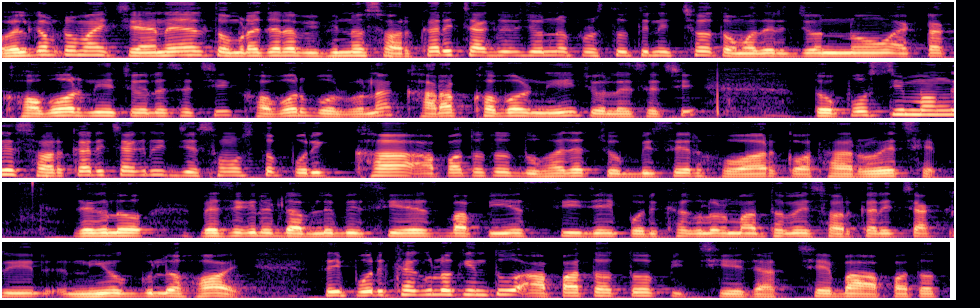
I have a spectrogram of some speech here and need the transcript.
ওয়েলকাম টু মাই চ্যানেল তোমরা যারা বিভিন্ন সরকারি চাকরির জন্য প্রস্তুতি নিচ্ছ, তোমাদের জন্য একটা খবর নিয়ে চলে এসেছি। খবর বলব না, খারাপ খবর নিয়েই চলে এসেছি। তো পশ্চিমবঙ্গে সরকারি চাকরির যে সমস্ত পরীক্ষা আপাতত দু হাজার চব্বিশের হওয়ার কথা রয়েছে, যেগুলো বেসিক্যালি ডাব্লিউবিসিএস বা পিএসসি যেই পরীক্ষাগুলোর মাধ্যমে সরকারি চাকরির নিয়োগগুলো হয়, সেই পরীক্ষাগুলো কিন্তু আপাতত পিছিয়ে যাচ্ছে বা আপাতত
